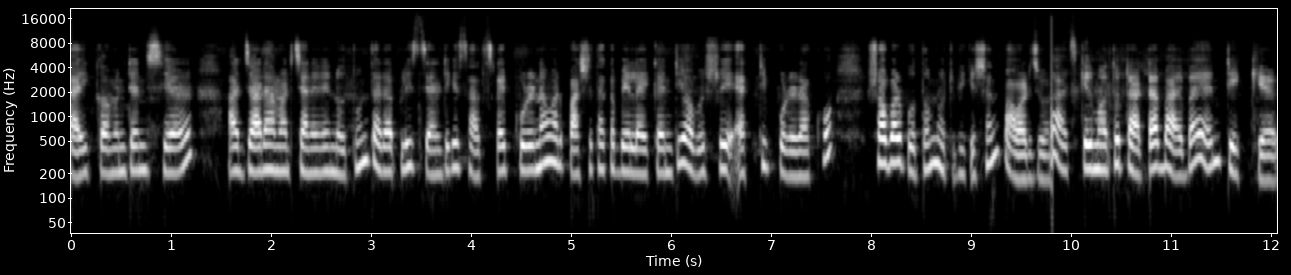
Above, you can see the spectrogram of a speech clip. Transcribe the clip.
like comment and share আর যারা আমার চ্যানেলে নতুন, তারা প্লিজ চ্যানেলটিকে সাবস্ক্রাইব করে নাও। আর পাশে থাকা বেল আইকনটি অবশ্যই অ্যাক্টিভ করে রাখো। সবার প্রথম নোটিফিকেশান পাওয়ার জন্য। আজকের মতো tata bye bye and take care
